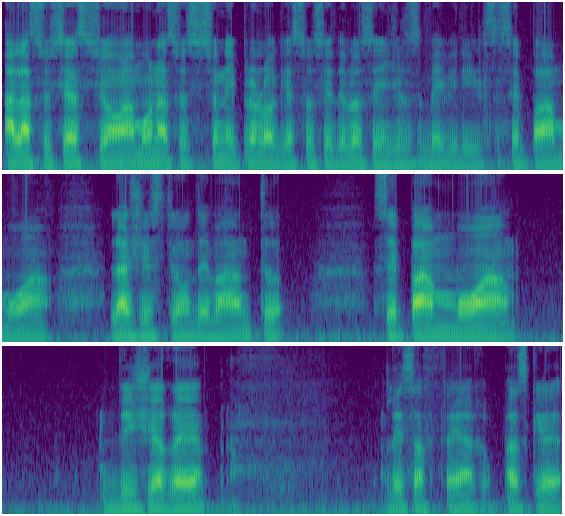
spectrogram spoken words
à l'association, à mon association hypnologue associée de Los Angeles Beverly Hills. C'est pas moi la gestion des ventes, c'est pas moi de gérer les affaires parce que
